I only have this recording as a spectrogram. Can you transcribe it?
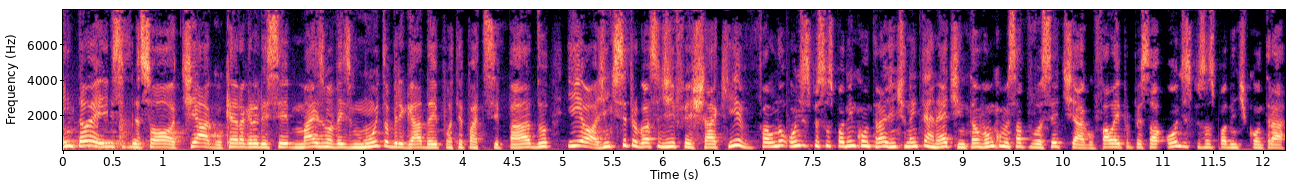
Então é isso, pessoal. Tiago, quero agradecer mais uma vez. Muito obrigado aí por ter participado. E ó, a gente sempre gosta de fechar aqui falando onde as pessoas podem encontrar a gente na internet. Então vamos começar por você, Tiago. Fala aí pro pessoal onde as pessoas podem te encontrar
